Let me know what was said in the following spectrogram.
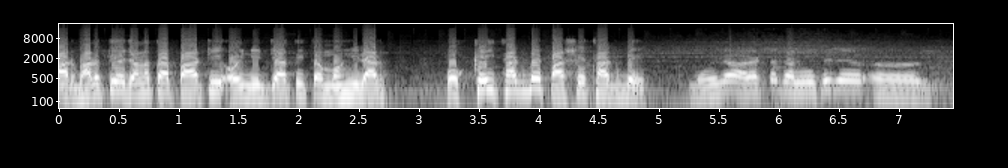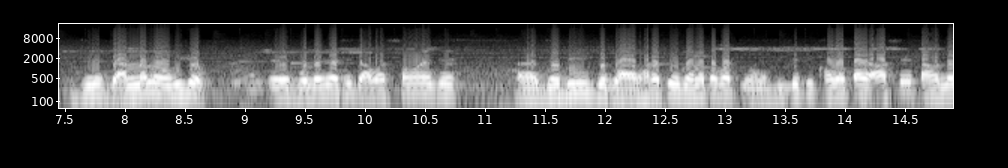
আর ভারতীয় জনতা পার্টি ওই নির্যাতিত মহিলার পক্ষেই থাকবে, পাশে থাকবে। মহিলা আর একটা জানিয়েছে যে যার নামে অভিযোগ বলে গেছে যাওয়ার সময় যে যদি ভারতীয় জনতা পার্টি মানে বিজেপি ক্ষমতায় আসে, তাহলে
